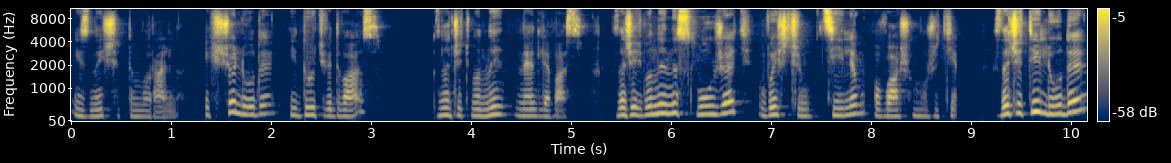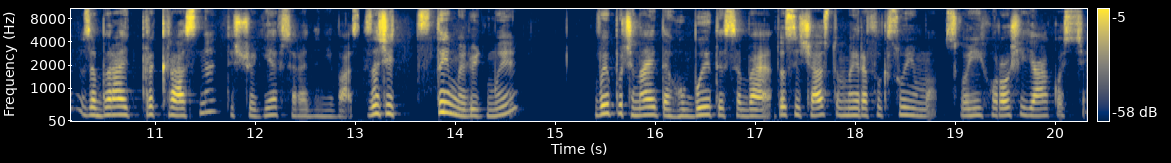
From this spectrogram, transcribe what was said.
і знищити морально. Якщо люди йдуть від вас, значить вони не для вас. Значить, вони не служать вищим цілям у вашому житті. Значить, ті люди забирають прекрасне, те, що є всередині вас. Значить, з тими людьми ви починаєте губити себе. Досить часто ми рефлексуємо свої хороші якості,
